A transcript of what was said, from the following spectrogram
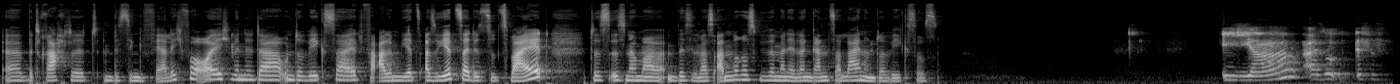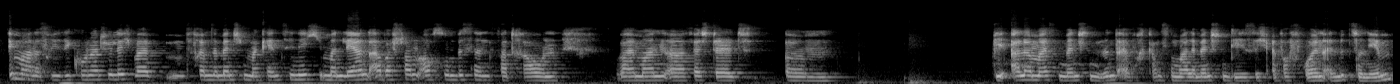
äh, betrachtet ein bisschen gefährlich für euch, wenn ihr da unterwegs seid? Vor allem jetzt, also jetzt seid ihr zu zweit. Das ist nochmal ein bisschen was anderes, wie wenn man ja dann ganz allein unterwegs ist. Ja, also es ist immer das Risiko natürlich, weil hm, fremde Menschen, man kennt sie nicht. Man lernt aber schon auch so ein bisschen Vertrauen, weil man äh, feststellt, ähm, die allermeisten Menschen sind einfach ganz normale Menschen, die sich einfach freuen, einen mitzunehmen.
